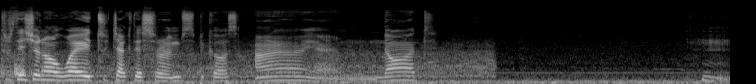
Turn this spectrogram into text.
traditional way to check these rooms because I am not. Hmm.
